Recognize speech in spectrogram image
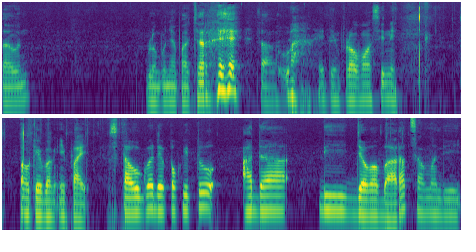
tahun. Belum punya pacar. Hehe, salah. Wah, ini promosi nih. Oke, Bang Ipai. Setahu gue Depok itu ada di Jawa Barat sama di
